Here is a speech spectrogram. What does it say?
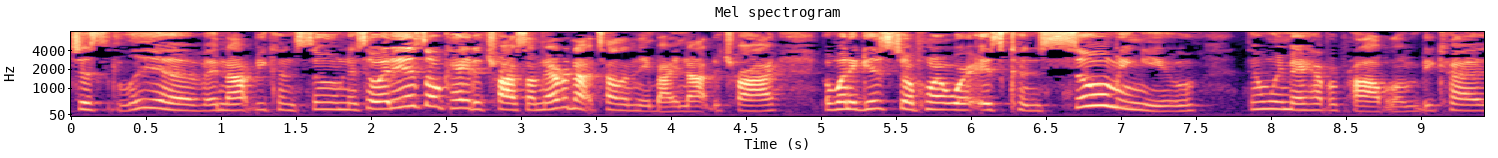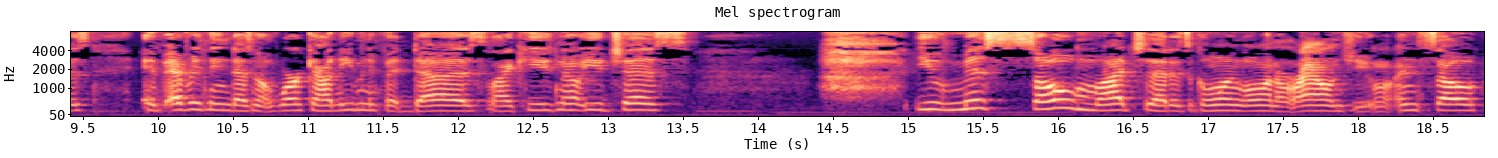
just live and not be consumed. And so it is okay to try. So I'm never not telling anybody not to try. But when it gets to a point where it's consuming you, then we may have a problem because if everything doesn't work out, even if it does, like, you know, you just, you've missed so much that is going on around you. And so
